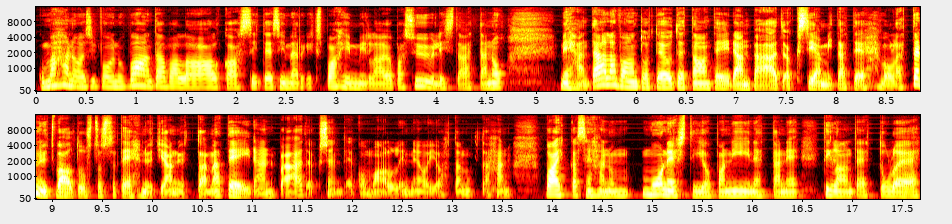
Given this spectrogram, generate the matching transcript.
Kun mähän olisin voinut vaan tavallaan alkaa sitten esimerkiksi pahimmillaan jopa syyllistää, että no mehän täällä vaan toteutetaan teidän päätöksiä, mitä te olette nyt valtuustossa tehnyt ja nyt tämä teidän päätöksentekomallinne on johtanut tähän. Vaikka sehän on monesti jopa niin, että ne tilanteet tulee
